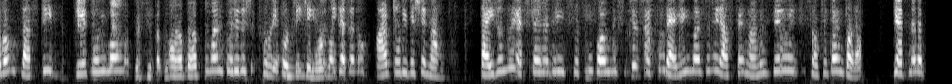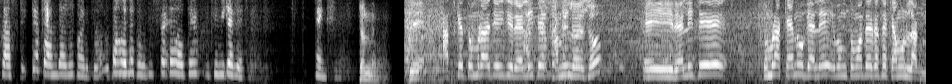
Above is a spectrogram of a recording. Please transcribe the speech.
এবং প্লাস্টিক যে পরিমাণ বর্তমান পরিবেশে ক্ষতি করছে, সেই ক্ষতিটা যেন আর পরিবেশে না তাই জন্যই আজকে আমাদের এই ছোট্ট কর্মসূচি ছোট্ট র্যালির মাধ্যমে রাস্তায় মানুষদেরও সচেতন করা। যে আপনারা প্লাস্টিকটা কম ব্যবহার করুন তাহলে ভবিষ্যতে হয়তো পৃথিবীটা বেঁচে থ্যাংক ইউ ধন্যবাদ। যে আজকে তোমরা যে এই যে র্যালিতে সামিল হয়েছো এই র্যালিতে তোমরা কেন গেলে এবং তোমাদের কাছে কেমন লাগল?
